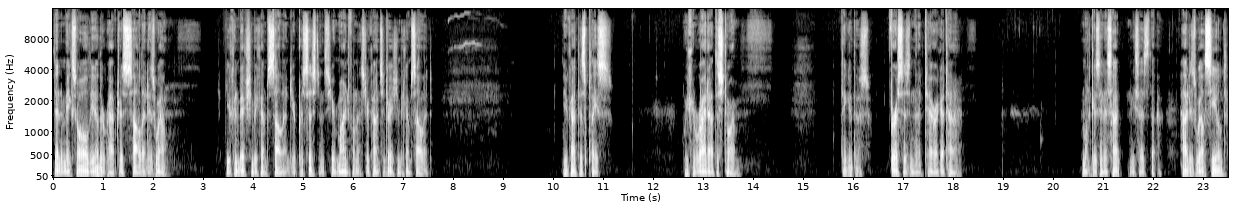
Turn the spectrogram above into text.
Then it makes all the other rafters solid as well. Your conviction becomes solid. Your persistence, your mindfulness, your concentration becomes solid. You've got this place you can ride out the storm. Think of those verses in the. The monk is in his hut, and he says, the hut is well sealed,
